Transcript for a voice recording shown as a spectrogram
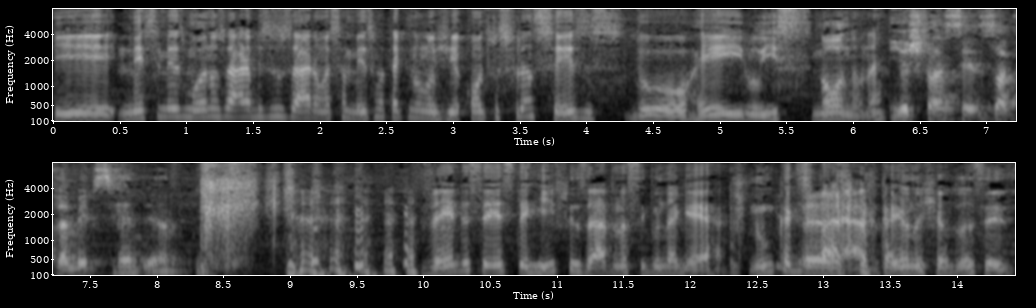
E nesse mesmo ano, os árabes usaram essa mesma tecnologia contra os franceses do rei Luís IX, né? E os franceses, obviamente, se renderam. Vende-se este rifle usado na Segunda Guerra. Nunca disparado, é. caiu no chão duas vezes.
